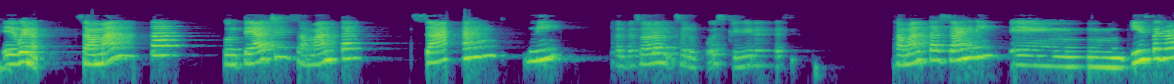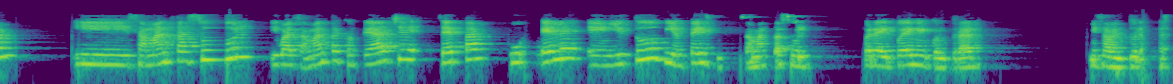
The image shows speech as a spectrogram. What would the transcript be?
Eh, bueno, Samantha con TH, Samantha Sangni, tal vez ahora se lo puedo escribir así. Samantha Sangni en Instagram y Samantha Azul, igual Samantha con TH, Z, U, L en YouTube y en Facebook, Samantha Azul. Por ahí pueden encontrar mis aventuras.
